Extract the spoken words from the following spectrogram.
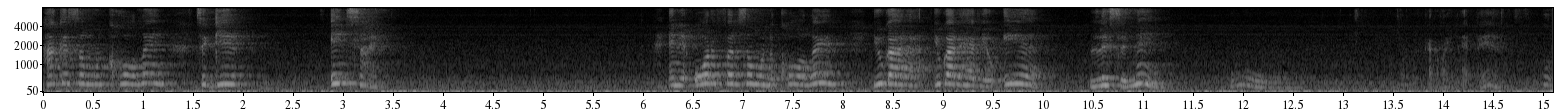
How can someone call in to give insight? And in order for someone to call in, you gotta you gotta have your ear listening. Ooh, I gotta write that down. Ooh.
